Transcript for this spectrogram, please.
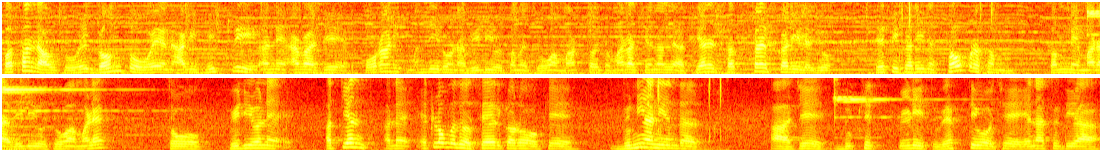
પસંદ આવતું હોય, ગમતો હોય અને આવી હિસ્ટ્રી અને આવા જે પૌરાણિક મંદિરોના વીડિયો તમે જોવા માગતો હોય તો મારા ચેનલને અત્યારે જ સબસ્ક્રાઈબ કરી લેજો. જેથી કરીને સૌપ્રથમ તમને મારા વીડિયો જોવા મળે. તો વિડીયોને અત્યંત અને એટલો બધો શેર કરો કે દુનિયાની અંદર આ જે દુઃખિત, પીડિત વ્યક્તિઓ છે, એના સુધી આ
